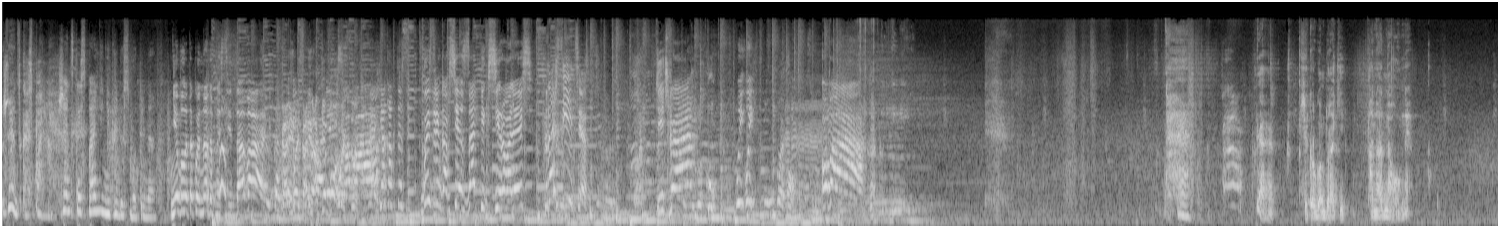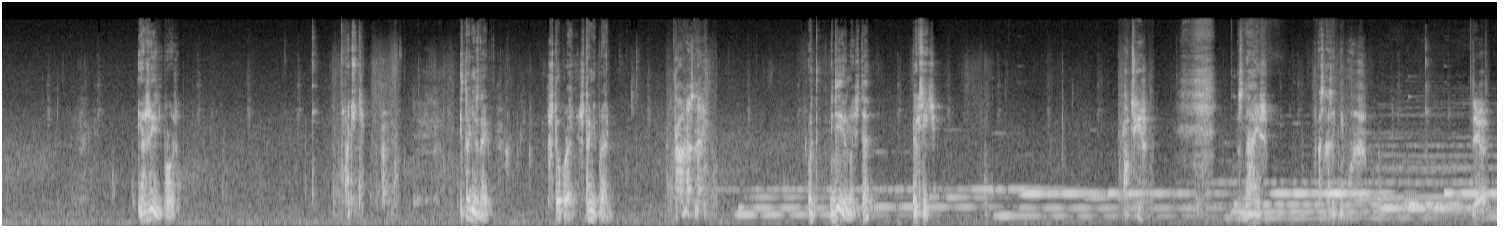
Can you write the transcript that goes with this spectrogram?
женская спальня? Женская спальня не предусмотрена. не было такой надобности. Давай. Карина, Карина, а где босс? Я как-то... Быстренько все зафиксировались. Подождите! Птичка. Ой, ой, Опа! Ага. Все кругом дураки. Она одна умная. Я жизнь прожил. Почти. И то не знаю, что правильно, что неправильно. А она знает. Вот где ее носит, а? Алексеич? Молчишь. Знаешь, а сказать не можешь. Дед,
